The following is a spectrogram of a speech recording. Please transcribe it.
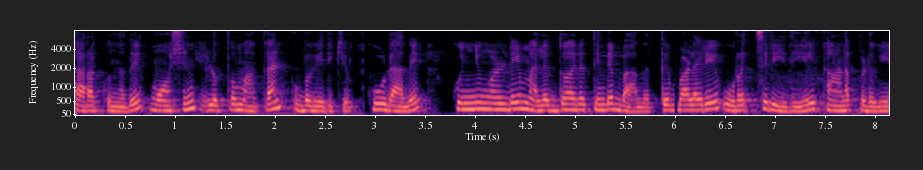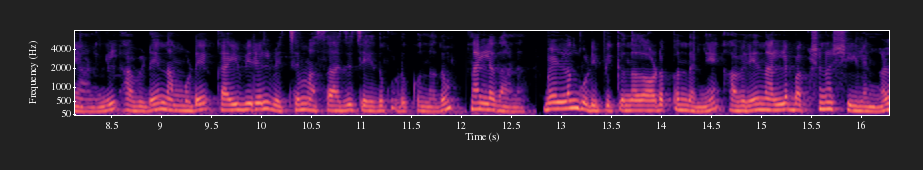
കറക്കുന്നത് മോഷൻ എളുപ്പമാക്കാൻ ഉപകരിക്കും. കൂടാതെ കുഞ്ഞുങ്ങളുടെ മലദ്വാരത്തിന്റെ ഭാഗത്ത് വളരെ ഉറച്ച രീതിയിൽ കാണപ്പെടുകയാണെങ്കിൽ അവിടെ നമ്മുടെ കൈവിരൽ വെച്ച് മസാജ് ചെയ്ത് കൊടുക്കുന്നതും നല്ലതാണ്. വെള്ളം കുടിപ്പിക്കുന്നതോടൊപ്പം തന്നെ അവരെ നല്ല ഭക്ഷണശീലങ്ങൾ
